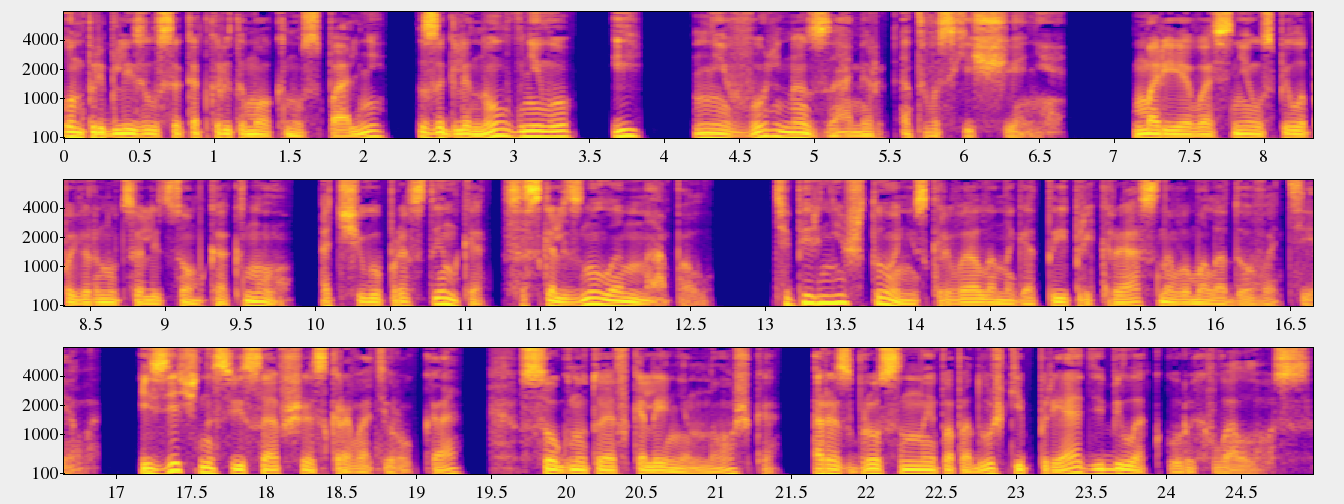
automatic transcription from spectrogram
он приблизился к открытому окну спальни, заглянул в него и невольно замер от восхищения. Мария во сне успела повернуться лицом к окну, отчего простынка соскользнула на пол. Теперь ничто не скрывало ноготы прекрасного молодого тела. Изящно свисавшая с кровати рука, согнутая в колене ножка, разбросанные по подушке пряди белокурых волос.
